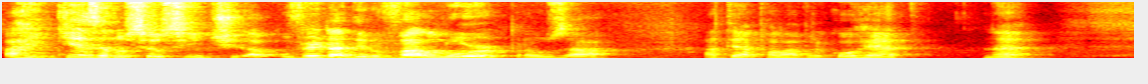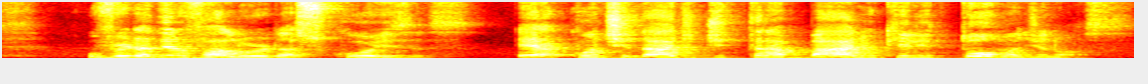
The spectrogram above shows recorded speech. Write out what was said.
a riqueza no seu sentido, o verdadeiro valor, para usar até a palavra correta, né? O verdadeiro valor das coisas é a quantidade de trabalho que ele toma de nós.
